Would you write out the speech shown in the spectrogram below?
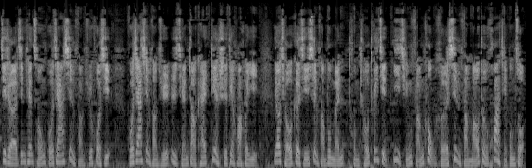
记者今天从国家信访局获悉，国家信访局日前召开电视电话会议，要求各级信访部门统筹推进疫情防控和信访矛盾化解工作，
